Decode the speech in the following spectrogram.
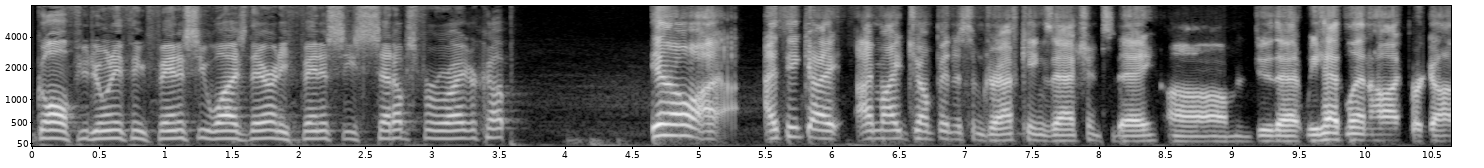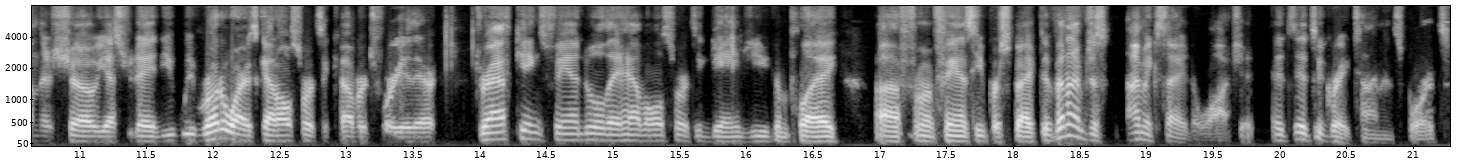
golf? You do anything fantasy wise there? Any fantasy setups for Ryder Cup? You know, I I think I, I might jump into some DraftKings action today um, and do that. We had Len Hochberg on the show yesterday, and you, we RotoWire's got all sorts of coverage for you there. DraftKings, FanDuel, they have all sorts of games you can play uh, from a fantasy perspective, and I'm just I'm excited to watch it. It's it's a great time in sports.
